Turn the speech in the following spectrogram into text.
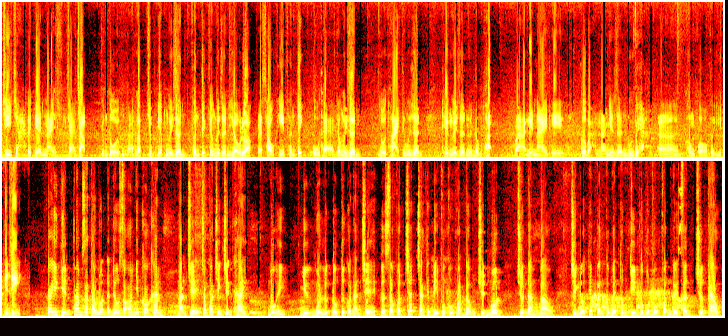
chi trả cái tiền lãi trả chậm. Chúng tôi cũng đã gặp trực tiếp người dân phân tích cho người dân hiểu được. Và sau khi phân tích cụ thể cho người dân đối thoại với người dân thì người dân đồng thuận. Và đến nay thì cơ bản là nhân dân vui vẻ ờ, không có ý kiến gì. Các ý kiến tham gia thảo luận đã nêu rõ những khó khăn, hạn chế trong quá trình triển khai mô hình như nguồn lực đầu tư còn hạn chế, cơ sở vật chất, trang thiết bị phục vụ hoạt động chuyên môn chưa đảm bảo, trình độ tiếp cận công nghệ thông tin của một bộ phận người dân chưa cao,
